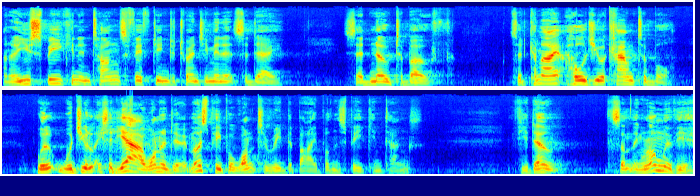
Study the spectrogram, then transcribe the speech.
And are you speaking in tongues 15 to 20 minutes a day? He said, No to both. I said, Can I hold you accountable? Would you? He said, Yeah, I want to do it. Most people want to read the Bible and speak in tongues. If you don't, there's something wrong with you.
